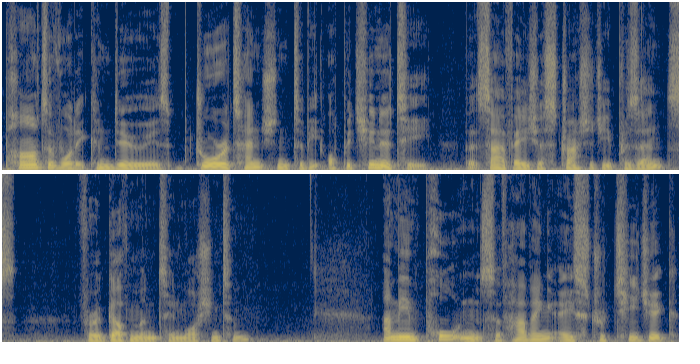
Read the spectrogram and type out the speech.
part of what it can do is draw attention to the opportunity that South Asia strategy presents for a government in Washington and the importance of having a strategic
